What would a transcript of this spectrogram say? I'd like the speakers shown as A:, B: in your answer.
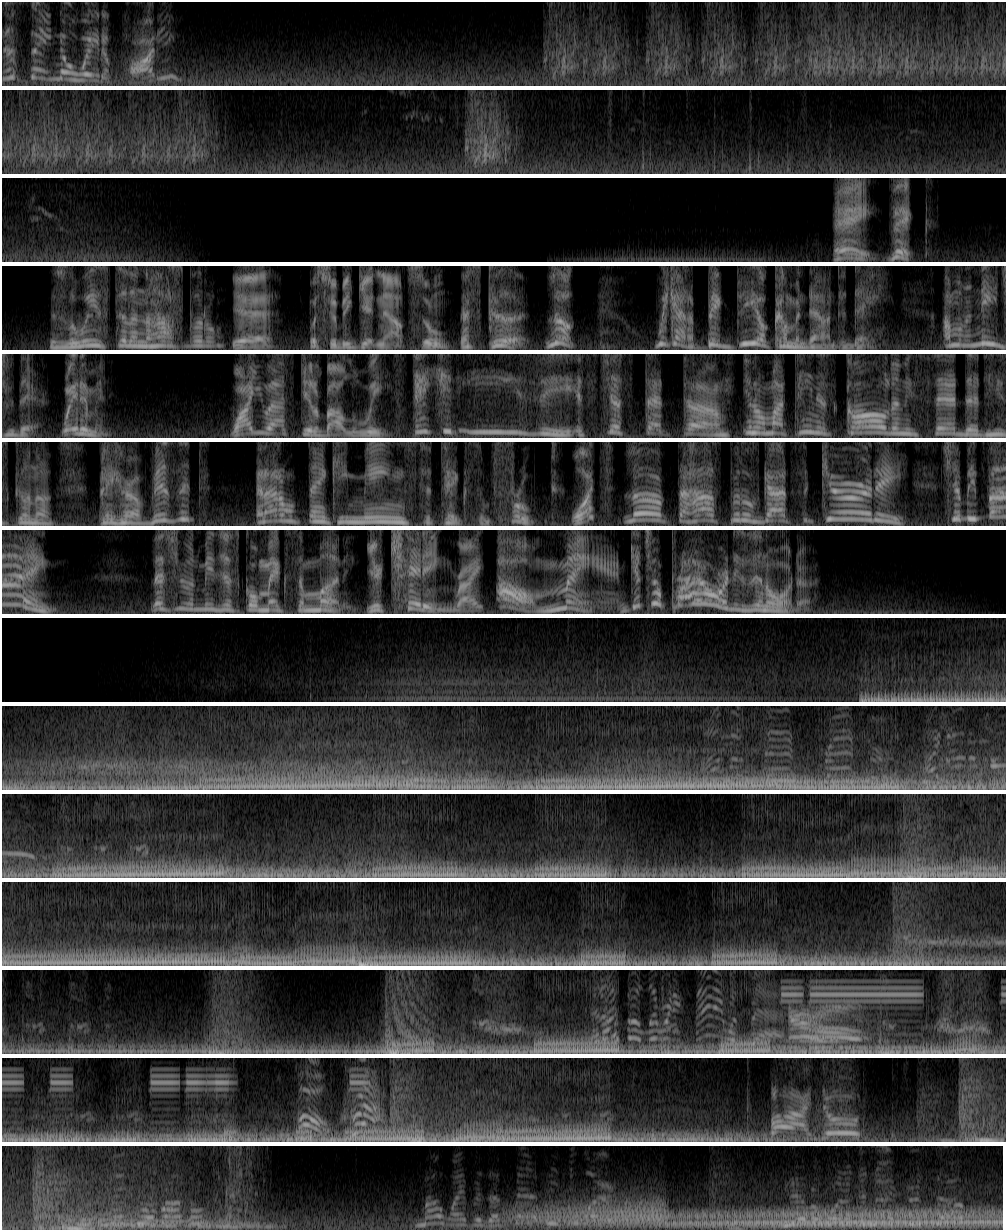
A: This ain't no way to party.
B: Hey, Vic. Is Louise still in the hospital?
C: Yeah, but she'll be getting out soon.
B: That's good. Look, we got a big deal coming down today. I'm gonna need you there.
C: Wait a minute. Why are you asking about Louise?
B: Take it easy. It's just that, uh, you know, Martinez called and he said that he's gonna pay her a visit, and I don't think he means to take some fruit.
C: What?
B: Look, the hospital's got security. She'll be fine. Let's you and me just go make some money.
C: You're kidding, right?
B: Oh, man, get your priorities in order.
D: I'm a fast tracker. I gotta move.
E: And I thought Liberty City was bad.
D: Oh, crap!
A: Dude.
E: A? My wife is a bad piece of work.
A: You ever wanted to knife yourself?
